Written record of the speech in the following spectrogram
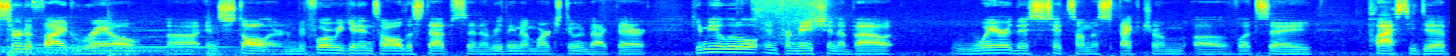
Certified Raail uh, installer. And before we get into all the steps and everything that Mark's doing back there, give me a little information about where this sits on the spectrum of, let's say, plasti dip,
